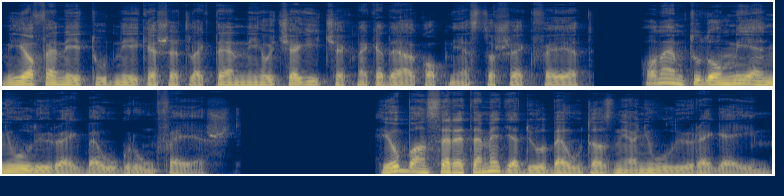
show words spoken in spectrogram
Mi a fenét tudnék esetleg tenni, hogy segítsek neked elkapni ezt a segfejet, ha nem tudom, milyen nyúlüregbe ugrunk fejest. Jobban szeretem egyedül beutazni a nyúlüregeim,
